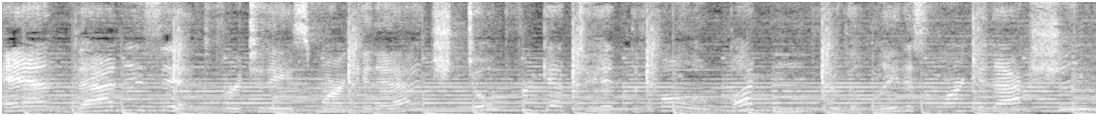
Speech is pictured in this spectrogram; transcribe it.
And that is it for today's Market Edge. Don't forget to hit the follow button for the latest market action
